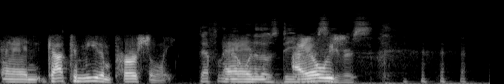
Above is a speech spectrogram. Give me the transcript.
and got to meet him personally. Definitely not one of those deep I receivers.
